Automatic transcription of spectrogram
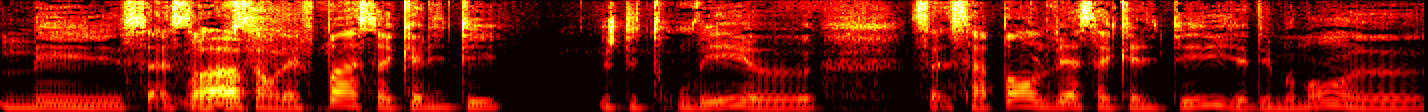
mais ça ça, Ouais. ça enlève pas à sa qualité. Je l'ai trouvé, euh, ça ça a pas enlevé à sa qualité. Il y a des moments. Euh,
